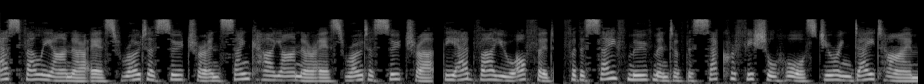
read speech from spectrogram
Asvalayana S. Rota Sutra and Sankhayana S. Rota Sutra, the Adhvaryu offered, for the safe movement of the sacrificial horse during during daytime,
